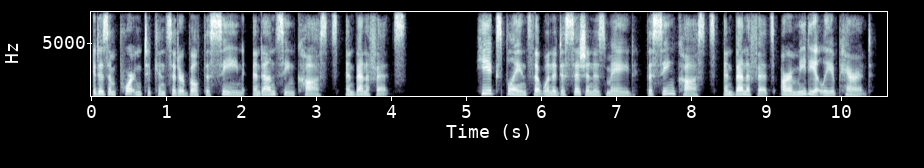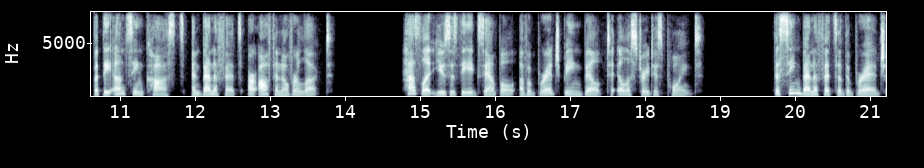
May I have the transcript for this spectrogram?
it is important to consider both the seen and unseen costs and benefits. He explains that when a decision is made, the seen costs and benefits are immediately apparent, but the unseen costs and benefits are often overlooked. Hazlitt uses the example of a bridge being built to illustrate his point. The seen benefits of the bridge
